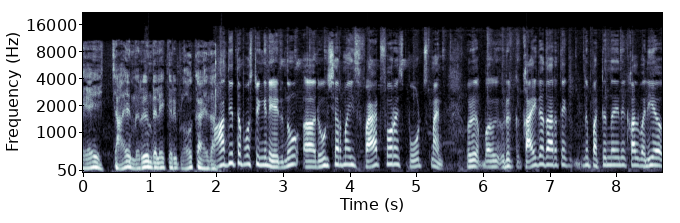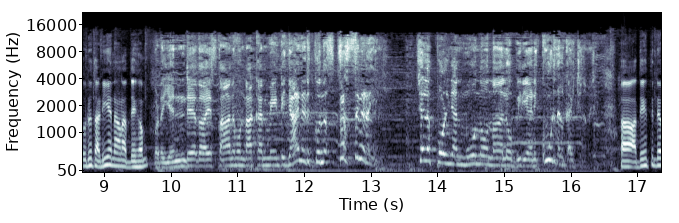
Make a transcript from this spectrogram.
ഏയ് ചായ നെറുകന്തലേ കയറി ബ്ലോക്ക് ആയതാ. ആദ്യത്തെ പോസ്റ്റ് ഇങ്ങനെയായിരുന്നു. ആയിരുന്നു Rohit Sharma is fat for a sportsman ഒരു ഒരു കായിക താരത്തിന് പറ്റുന്നതിനേക്കാൾ വലിയ ഒരു തടിയനാണ് അദ്ദേഹം. ഇവിടെ എന്റേതായ സ്ഥാനം ഉണ്ടാക്കാൻ വേണ്ടി ഞാൻ എടുക്കുന്ന സ്ട്രെസ്സിനിടയിൽ ചിലപ്പോൾ ഞാൻ മൂന്നോ നാലോ ബിരിയാണി കൂടുതൽ കഴിച്ചു ആ, അദ്ദേഹത്തിന്റെ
